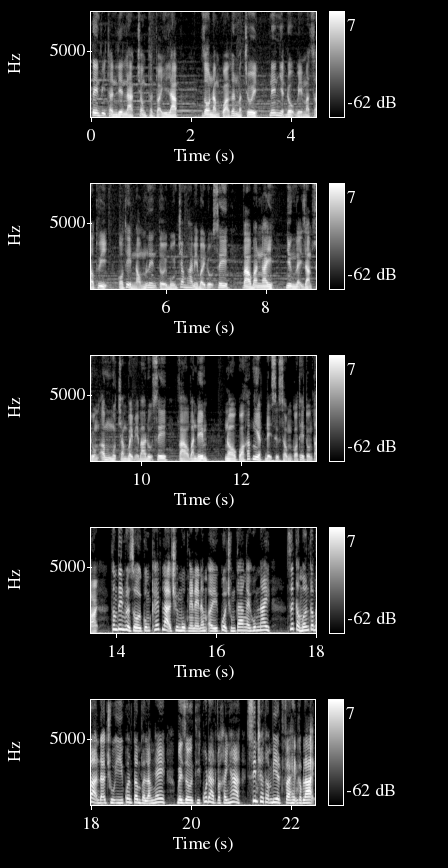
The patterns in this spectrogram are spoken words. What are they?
tên vị thần liên lạc trong thần thoại Hy Lạp Do nằm quá gần mặt trời nên nhiệt độ bề mặt sao thủy có thể nóng lên tới 427 độ C vào ban ngày, nhưng lại giảm xuống âm 173 độ C vào ban đêm. Nó quá khắc nghiệt để sự sống có thể tồn tại. Thông tin vừa rồi cũng khép lại chuyên mục ngày này năm ấy của chúng ta ngày hôm nay. Rất cảm ơn các bạn đã chú ý, quan tâm và lắng nghe. Bây giờ thì Quốc Đạt và Khánh Hà xin chào tạm biệt và hẹn gặp lại.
